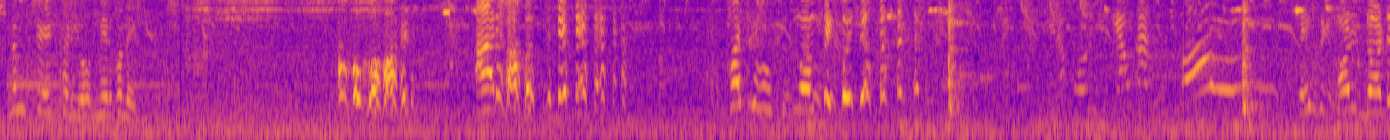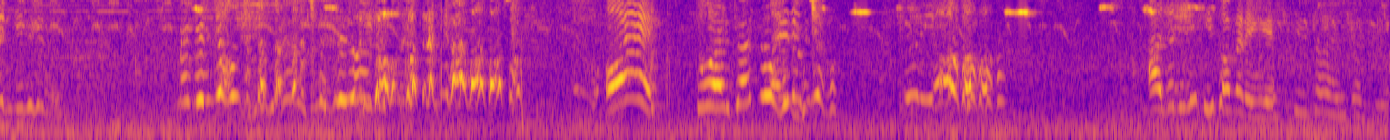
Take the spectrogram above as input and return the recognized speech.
एकदम स्ट्रेट खड़ी हो मेरे को देख। Oh God! आ रहा उससे हट यहाँ से। मम्मी खुश एक सेकंड और डॉटन की भी गिर गई मैं गिर जाऊँगी मैं गिर जाऊँगी ओए तू हट जा तू हट जा। दीदी सीसो करेंगे। सीसो वही करती। है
